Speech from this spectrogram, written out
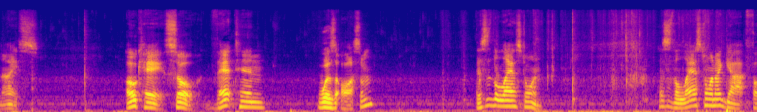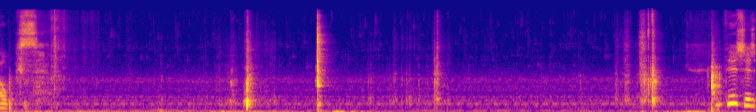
Nice. Okay, so that 10 was awesome. This is the last one. This is the last one I got, folks. This is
